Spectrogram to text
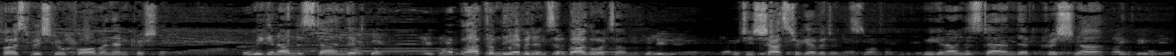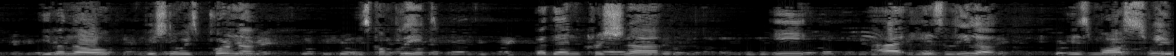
first Vishnu form and then Krishna. But we can understand that apart from the evidence of Bhagavatam, which is Shastric evidence, we can understand that Krishna, even though Vishnu is Purna, is complete, but then Krishna, he, his lila is more sweet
